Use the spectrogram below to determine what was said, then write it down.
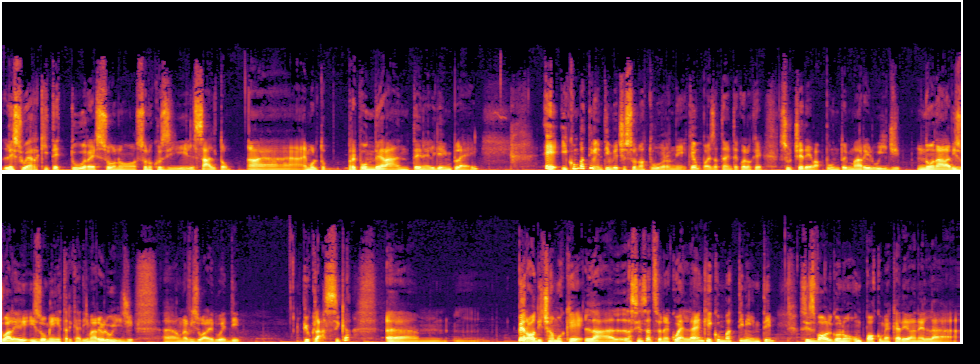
le sue architetture sono, sono così, il salto eh, è molto preponderante nel gameplay e i combattimenti invece sono a turni, che è un po' esattamente quello che succedeva appunto in Mario Luigi non ha la visuale isometrica di Mario Luigi, eh, una visuale 2D più classica. Ehm, però diciamo che la, la, sensazione è quella e anche i combattimenti si svolgono un po' come accadeva nel,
